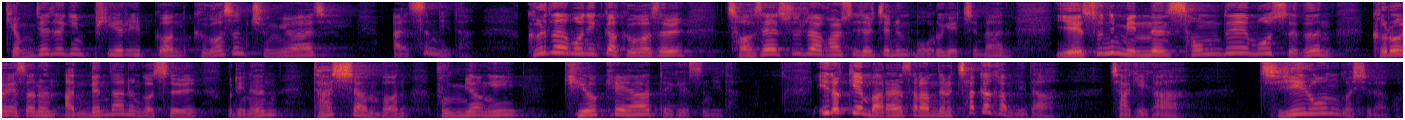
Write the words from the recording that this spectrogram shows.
경제적인 피해를 입건 그것은 중요하지 않습니다. 그러다 보니까 그것을 처세술이라고 할 수 있을지는 모르겠지만 예수님 믿는 성도의 모습은 그러해서는 안 된다는 것을 우리는 다시 한번 분명히 기억해야 되겠습니다. 이렇게 말하는 사람들은 착각합니다. 자기가 지혜로운 것이라고.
